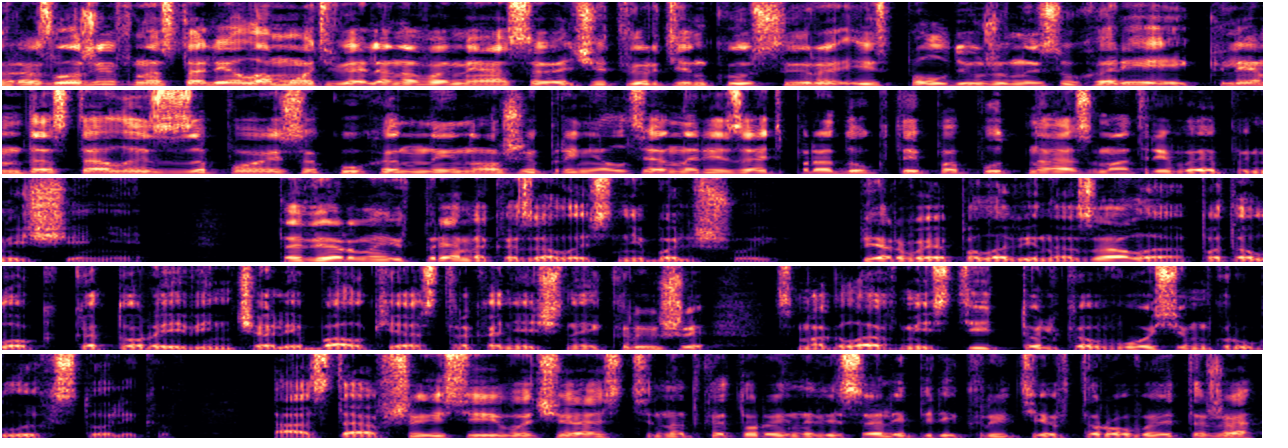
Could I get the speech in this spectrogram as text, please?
Разложив на столе ломоть вяленого мяса, четвертинку сыра и с полдюжины сухарей, Клем достал из-за пояса кухонный нож и принялся нарезать продукты, попутно осматривая помещение. Таверна и впрямь оказалась небольшой. Первая половина зала, потолок которой венчали балки остроконечной крыши, смогла вместить только восемь круглых столиков. А оставшаяся его часть, над которой нависали перекрытия второго этажа,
